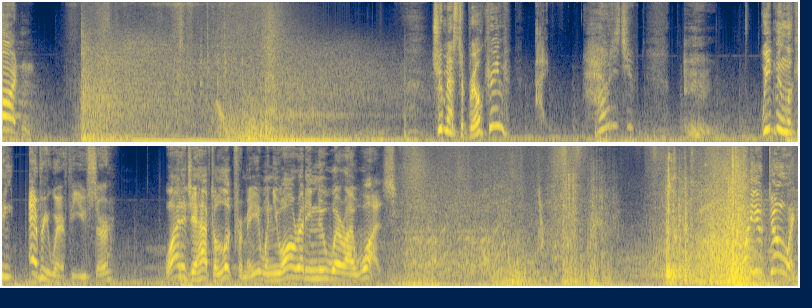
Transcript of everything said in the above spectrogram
Norton! True Master Brillcream? I... How did you... We've been looking everywhere for you, sir. Why did you have to look for me when you already knew where I was? What are you doing?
